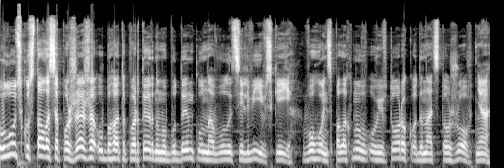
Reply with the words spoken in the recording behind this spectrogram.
У Луцьку сталася пожежа у багатоквартирному будинку на вулиці Львівській. Вогонь спалахнув у вівторок, 11 жовтня.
